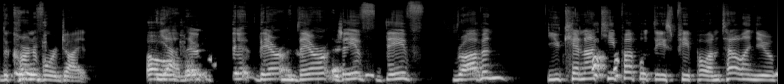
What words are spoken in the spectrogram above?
the carnivore diet. Oh, yeah, okay. they're they're they're they've they've Robin. You cannot keep up with these people. I'm telling you,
